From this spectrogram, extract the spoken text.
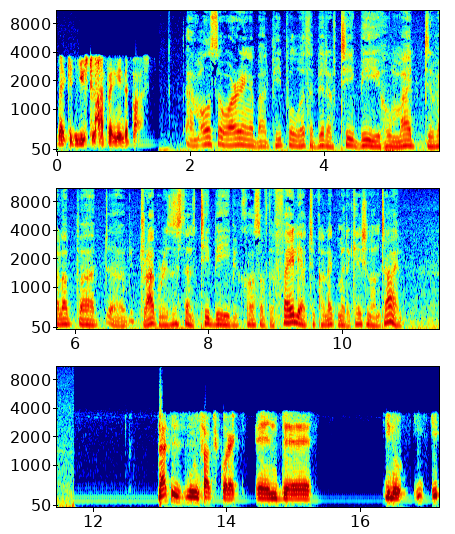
like it used to happen in the past. I'm also worrying about people with a bit of TB who might develop uh, uh, drug resistant TB because of the failure to collect medication on time. That is, in fact, correct. And, uh, you know, it, it,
